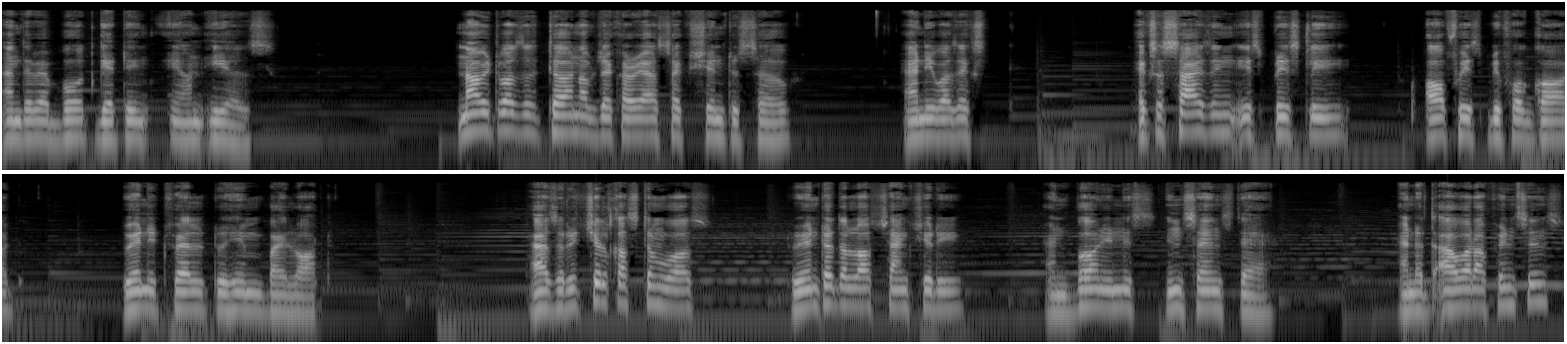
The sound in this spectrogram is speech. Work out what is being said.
and they were both getting on years. Now it was the turn of Zechariah's section to serve, and he was ex- exercising his priestly office before God when it fell to him by lot. As a ritual custom was to enter the Lord's sanctuary and burn incense there, and at the hour of incense,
